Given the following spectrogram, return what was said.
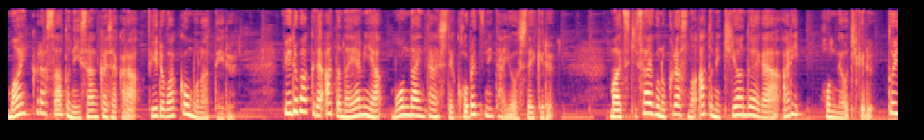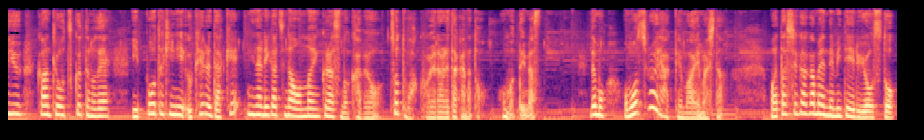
マイクラス後に参加者からフィードバックをもらっている。フィードバックであった悩みや問題に対して個別に対応していける。毎月最後のクラスの後に Q&A があり、本音を聞けるという環境を作ったので、一方的に受けるだけになりがちなオンラインクラスの壁をちょっとは超えられたかなと思っています。でも、面白い発見もありました。私が画面で見ている様子と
